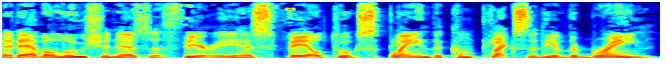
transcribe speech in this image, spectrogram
that evolution as a theory has failed to explain the complexity of the brain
